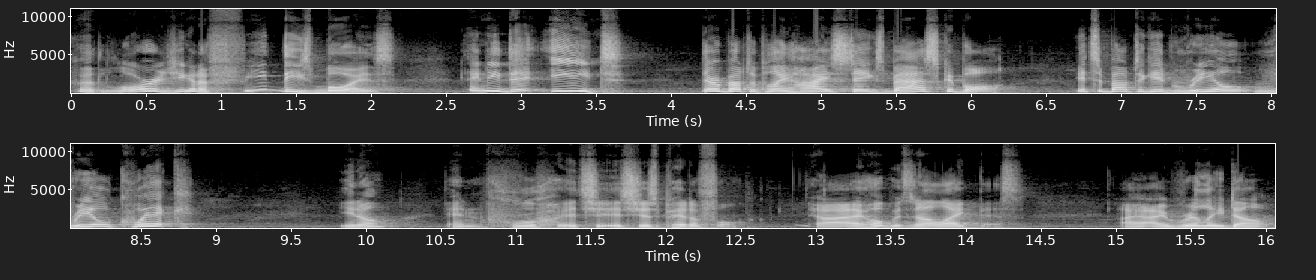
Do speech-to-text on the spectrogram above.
good lord, you got to feed these boys. They need to eat. They're about to play high stakes basketball. It's about to get real, real quick. You know, and whew, it's it's just pitiful. I hope it's not like this. I, I really don't.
